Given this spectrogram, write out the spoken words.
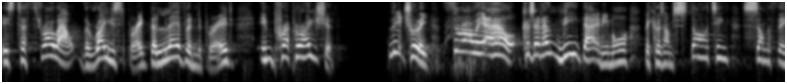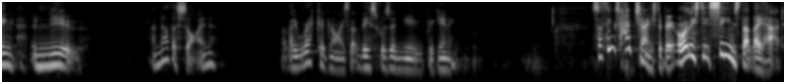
is to throw out the raised bread, the leavened bread, in preparation. Literally, throw it out because I don't need that anymore because I'm starting something new. Another sign that they recognized that this was a new beginning. So things had changed a bit, or at least it seems that they had.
